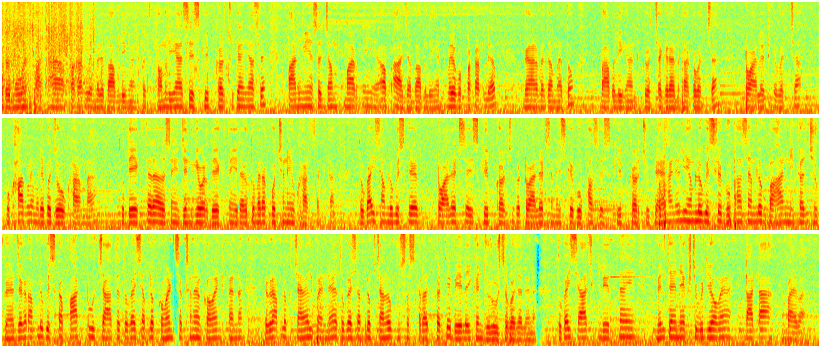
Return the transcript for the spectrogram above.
थोड़ा मूवमेंट हाँ पकड़ ले मेरे बाबली गंड को। तो हम लोग यहाँ से स्किप कर चुके हैं, यहाँ से। पानी में यहाँ से जंप मारते हैं, अब आ जा बाबली गंड। मेरे को पकड़ ले अब, गाड़ में दम है तो। बाबली गांड के बच्चा ग्रैंड पा का बच्चा टॉयलेट के बच्चा उखाड़ ले मेरे को जो उखाड़ना है। तो देखते रहे वैसे ही ज़िंदगी भर देखते ही रहे। तो मेरा कुछ नहीं उखाड़ सकता। तो गाइस हम लोग इसके टॉयलेट से स्किप कर चुके टॉयलेट से नहीं इसके गुफा से स्किप कर चुके हैं। तो फाइनली हम लोग इसके गुफा से हम लोग बाहर निकल चुके हैं। अगर आप लोग इसका पार्ट टू चाहते तो गाइस आप लोग कमेंट सेक्शन में कमेंट करना। अगर आप लोग चैनल पर नए तो गाइस आप लोग चैनल को सब्सक्राइब करके बेल आइकन ज़रूर से बजा लेना। तो गाइस आज के लिए इतना ही। मिलते हैं नेक्स्ट वीडियो में। Tata bye bye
